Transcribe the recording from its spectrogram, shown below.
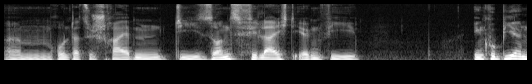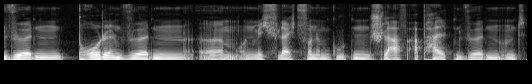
ähm, runterzuschreiben, die sonst vielleicht irgendwie inkubieren würden, brodeln würden ähm, und mich vielleicht von einem guten Schlaf abhalten würden und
